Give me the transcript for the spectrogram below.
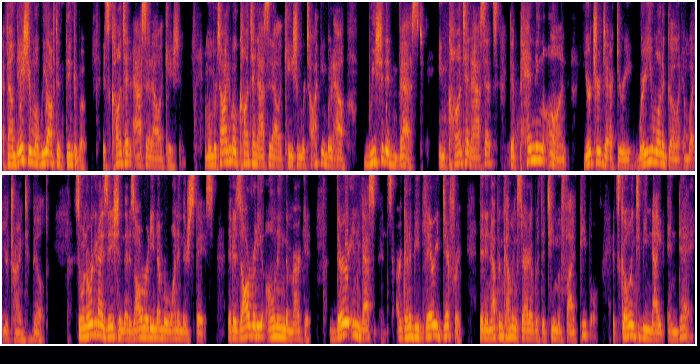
At Foundation, what we often think about is content asset allocation. And when we're talking about content asset allocation, we're talking about how we should invest in content assets depending on your trajectory, where you want to go, and what you're trying to build. So, an organization that is already number one in their space, that is already owning the market, their investments are going to be very different than an up and coming startup with a team of five people. It's going to be night and day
